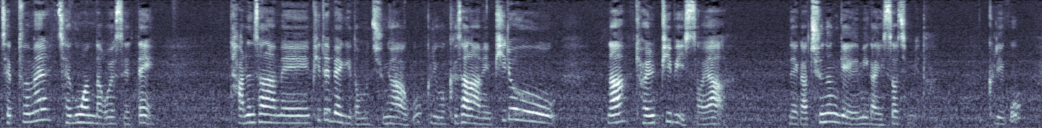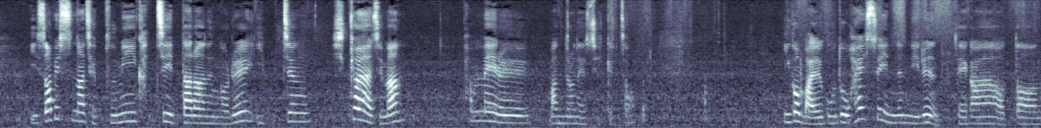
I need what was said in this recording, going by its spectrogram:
제품을 제공한다고 했을 때 다른 사람의 피드백이 너무 중요하고 그리고 그 사람이 필요나 결핍이 있어야 내가 주는 게 의미가 있어집니다. 그리고 이 서비스나 제품이 가치 있다라는 거를 입증시켜야지만 판매를 만들어낼 수 있겠죠. 이거 말고도 할 수 있는 일은 내가 어떤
